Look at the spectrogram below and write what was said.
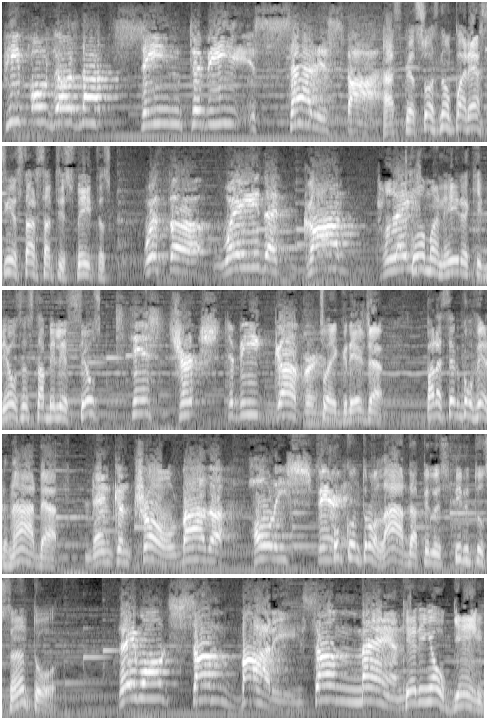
people does not seem to be satisfied As pessoas não parecem estar satisfeitas with the way that God com a maneira que Deus estabeleceu His church to be governed sua igreja para ser governada. Ou controlada pelo Espírito Santo. They want somebody, some man, Querem alguém,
